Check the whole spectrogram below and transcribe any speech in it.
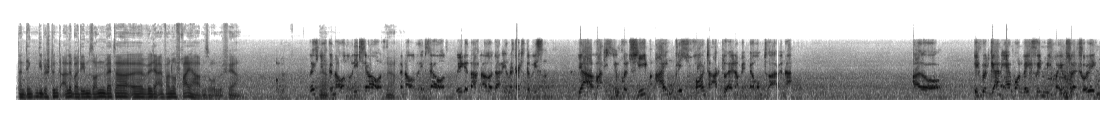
dann denken die bestimmt alle, bei dem Sonnenwetter äh, will der einfach nur frei haben, so ungefähr. Richtig, Ja. genau so sieht's ja aus. Ja. Genau so sieht's ja aus. Wie gesagt, also dann ist ein schlechtes Gewissen. Ja, was ich im Prinzip eigentlich heute aktuell noch mit mir rumtrage. Ne? Also, ich würde gerne irgendwo einen Weg finden, mich bei ihm zu entschuldigen.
